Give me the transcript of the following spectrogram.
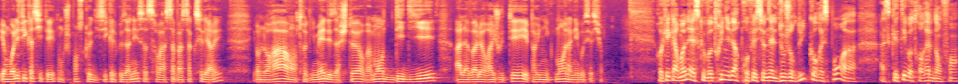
Et on voit l'efficacité. Donc je pense que d'ici quelques années, ça va s'accélérer. Et on aura, entre guillemets, des acheteurs vraiment dédiés à la valeur ajoutée et pas uniquement à la négociation. Roquet Carmonet, est-ce que votre univers professionnel d'aujourd'hui correspond à, ce qu'était votre rêve d'enfant?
